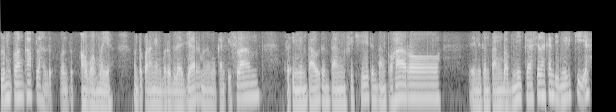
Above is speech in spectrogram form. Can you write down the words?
lengkap lah untuk untuk awam ya. Untuk orang yang baru belajar menemukan Islam, ingin tahu tentang fikih, tentang toharo, ini tentang bab nikah, silahkan dimiliki ya.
